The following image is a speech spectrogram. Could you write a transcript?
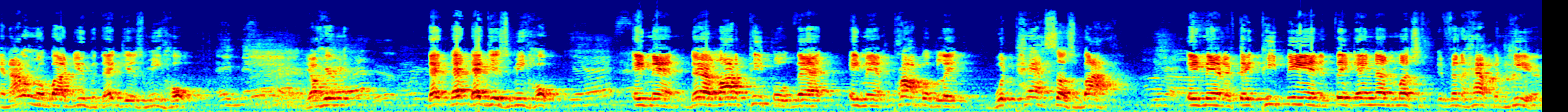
And I don't know about you, but that gives me hope. Amen. Y'all hear me? That, that, that gives me hope. Yes. Amen. There are a lot of people that, amen, probably would pass us by. Amen. If they peep in and think ain't nothing much going to happen here.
